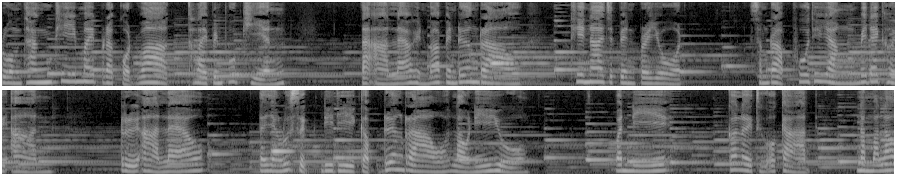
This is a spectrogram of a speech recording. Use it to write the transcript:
รวมทั้งที่ไม่ปรากฏว่าใครเป็นผู้เขียน แต่อ่านแล้วเห็นว่าเป็นเรื่องราวที่น่าจะเป็นประโยชน์ สำหรับผู้ที่ยังไม่ได้เคยอ่าน หรืออ่านแล้ว แต่ยังรู้สึกดีๆ กับเรื่องราวเหล่านี้อยู่ วันนี้ก็เลยถือโอกาสนำมาเล่า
